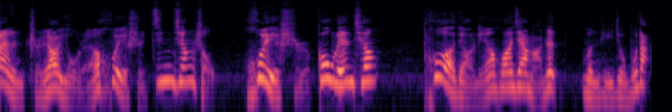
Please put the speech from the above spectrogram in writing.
但只要有人会使金枪手，会使钩镰枪，破掉连环加马阵，问题就不大。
